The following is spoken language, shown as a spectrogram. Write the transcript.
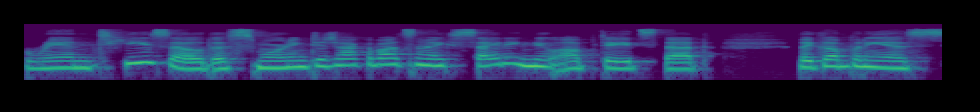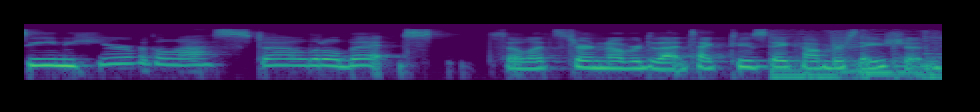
Rantizo this morning to talk about some exciting new updates that the company has seen here over the last uh, little bit. So let's turn it over to that Tech Tuesday conversation.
